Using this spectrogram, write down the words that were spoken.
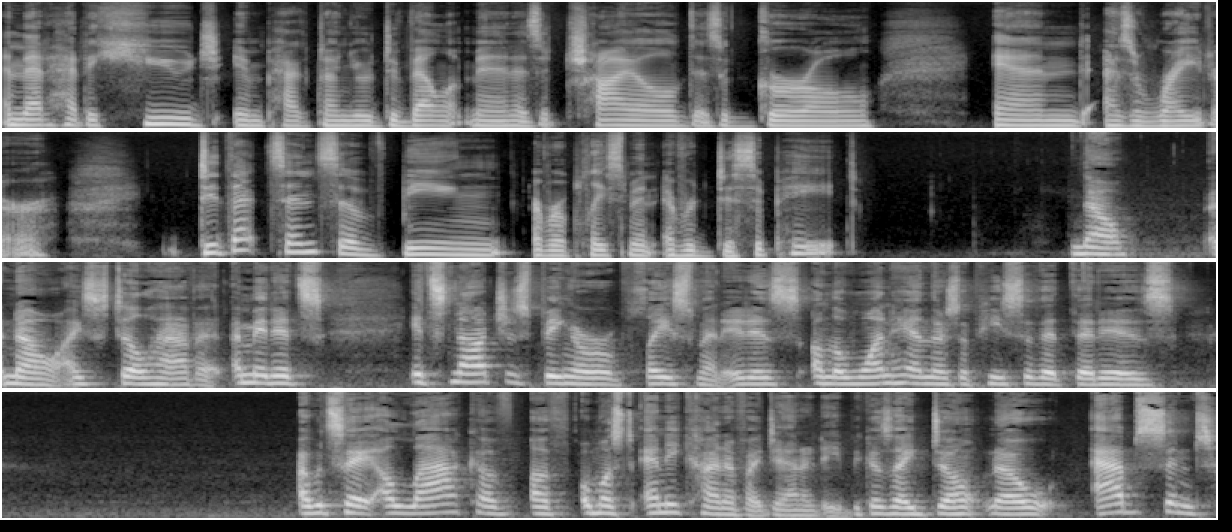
And that had a huge impact on your development as a child, as a girl, and as a writer. Did that sense of being a replacement ever dissipate? No, no, I still have it. I mean, it's it's not just being a replacement. It is, on the one hand, there's a piece of it that is, I would say, a lack of, of almost any kind of identity because I don't know, absent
